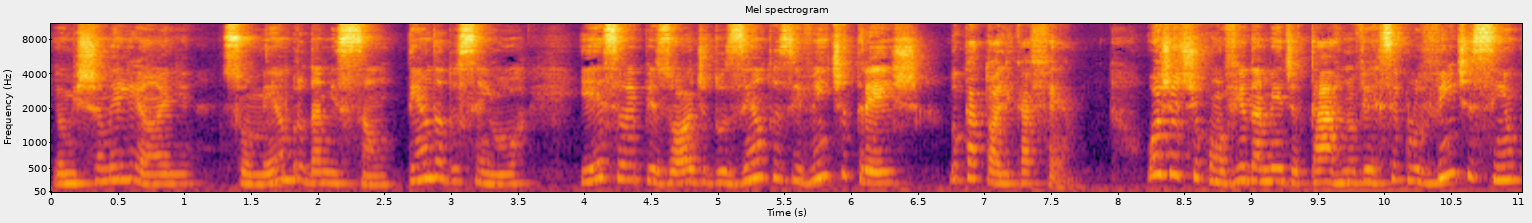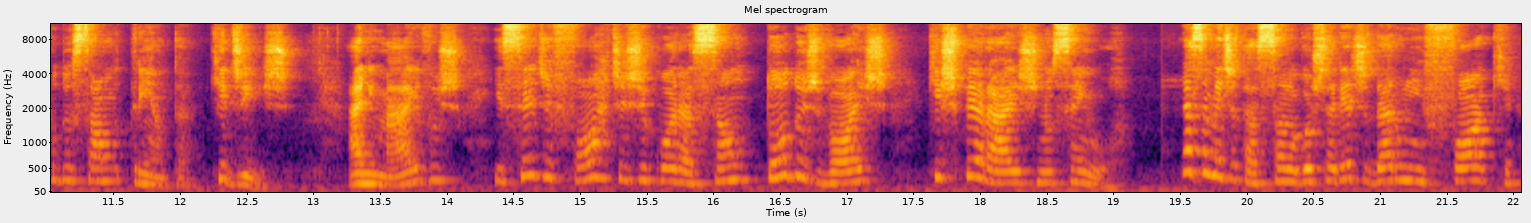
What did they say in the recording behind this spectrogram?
eu me chamo Eliane, sou membro da missão Tenda do Senhor e esse é o episódio 223 do Católica Fé. Hoje eu te convido a meditar no versículo 25 do Salmo 30, que diz: Animai-vos e sede fortes de coração, todos vós que esperais no Senhor. Nessa meditação eu gostaria de dar um enfoque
